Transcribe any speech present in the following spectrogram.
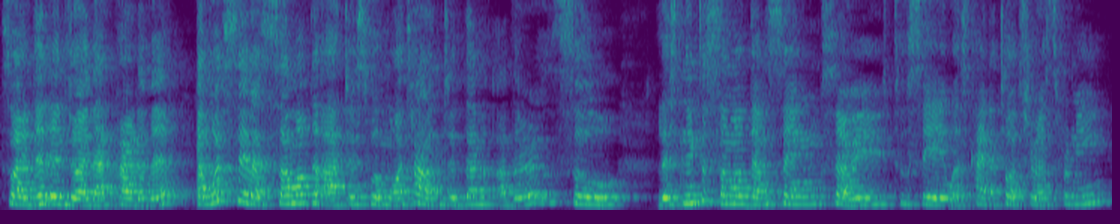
So I did enjoy that part of it. I would say that some of the artists were more talented than others. So listening to some of them sing, sorry to say, was kind of torturous for me.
